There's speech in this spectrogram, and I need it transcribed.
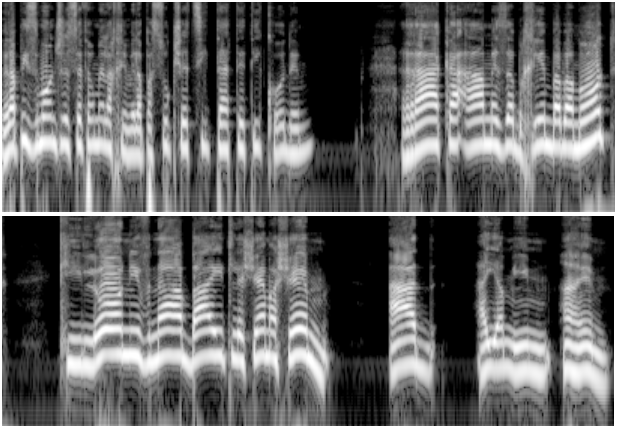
ולפזמון של ספר מלכים, ולפסוק שציטטתי קודם. רק העם מזבחים בבמות, כי לא נבנה בית לשם השם עד הימים ההם.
